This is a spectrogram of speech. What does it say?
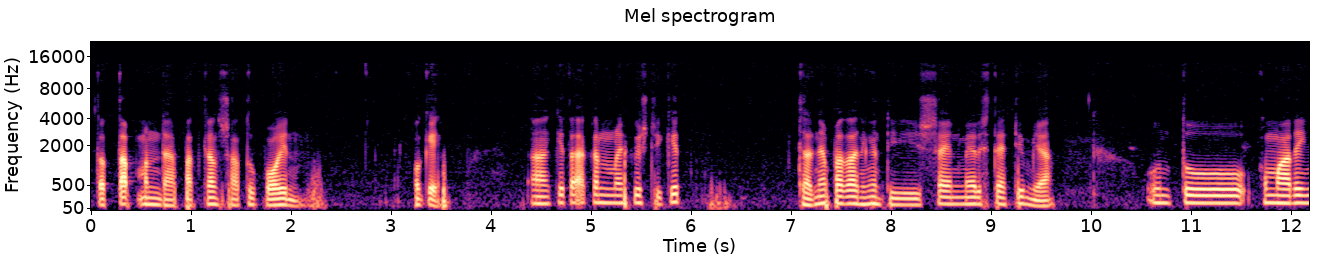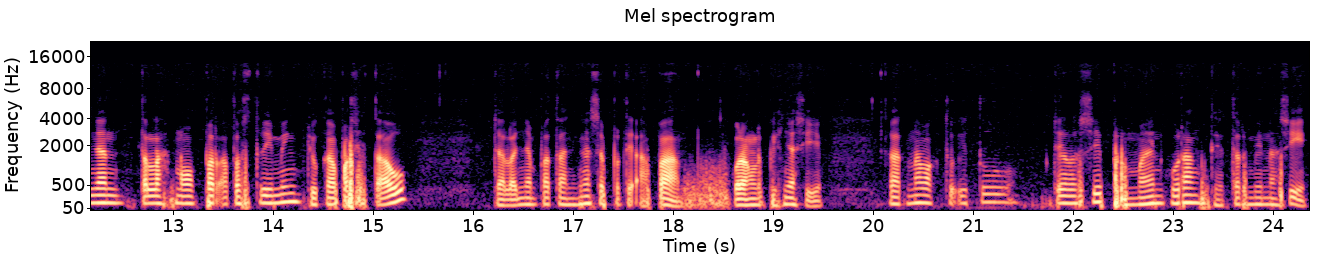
tetap mendapatkan satu poin. Oke. Uh, kita akan mereview sedikit jalannya pertandingan di Saint Mary Stadium ya. Untuk kemarin telah nobar atau streaming juga pasti tahu jalannya pertandingan seperti apa. Kurang lebihnya sih karena waktu itu Chelsea bermain kurang determinasi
